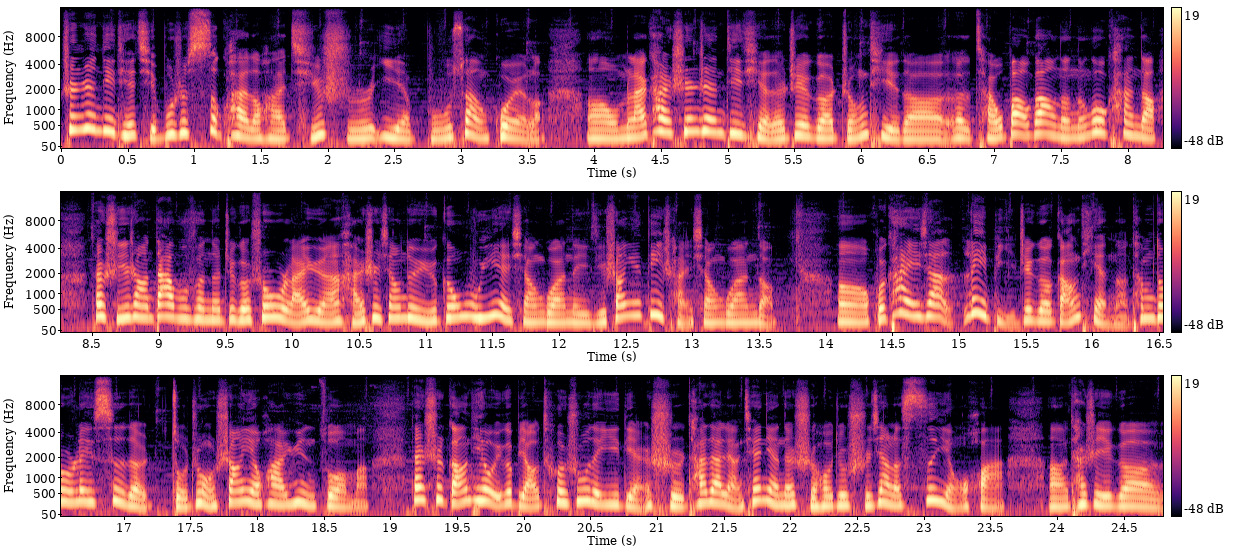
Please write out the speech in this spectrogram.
深圳地铁起步是四块的话，其实也不算贵了。呃，我们来看深圳地铁的这个整体的呃财务报告呢，能够看到，它实际上大部分的这个收入来源还是相对于跟物业相关的以及商业地产相关的。嗯，回看一下类比这个港铁呢，他们都是类似的走这种商业化运作嘛。但是港铁有一个比较特殊的一点是，它在两千年的时候就实现了私营化啊，它是一个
